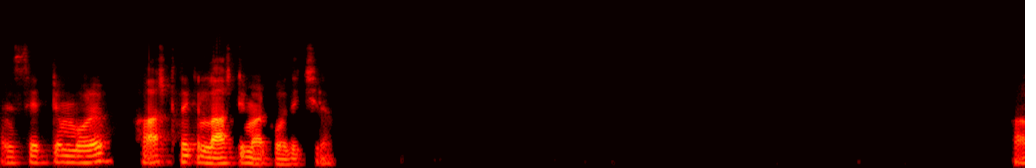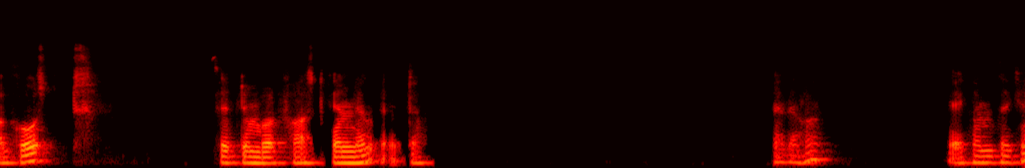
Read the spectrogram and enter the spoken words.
আমি সেপ্টেম্বরের ফার্স্ট থেকে লাস্টই মার্ক করে দিচ্ছিলাম। আগস্ট সেপ্টেম্বর ফার্স্ট ক্যান্ডেল এটা দেখো, এখান থেকে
